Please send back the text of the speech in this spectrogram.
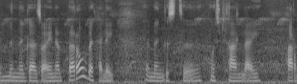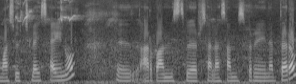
የምንገዛው የነበረው በተለይ መንግስት ሆስፒታል ላይ ፋርማሲዎች ላይ ሳይኖር 45 ብር 35 ብር የነበረው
